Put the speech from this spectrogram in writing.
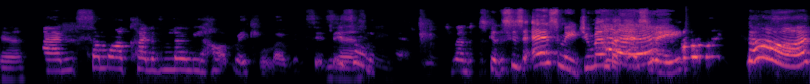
Yeah. And some are kind of lonely, heartbreaking moments. It's, yeah. it's all. Remember, this is Esme. Do you remember Hello? Esme? Oh my god!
